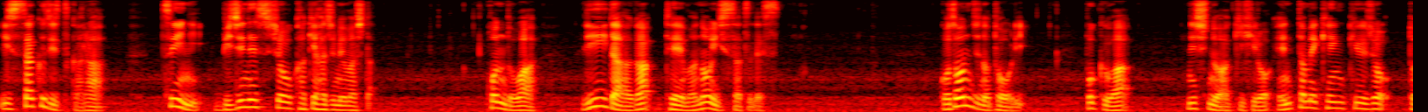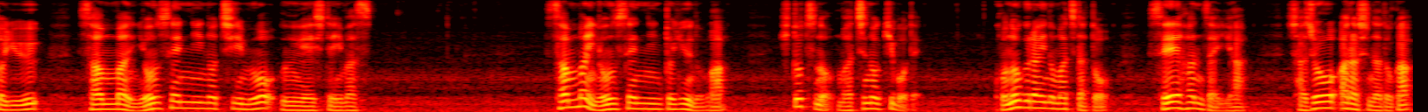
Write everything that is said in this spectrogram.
一昨日からついにビジネス書を書き始めました。今度はリーダーがテーマの一冊です。ご存知の通り僕は西野昭弘エンタメ研究所という3万4千人のチームを運営しています。3万4千人というのは一つの町の規模でこのぐらいの町だと性犯罪や車上荒らしなどが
